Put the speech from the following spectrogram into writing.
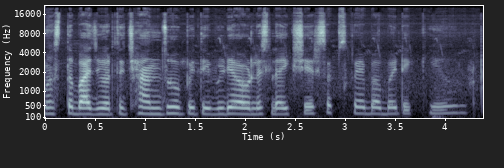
मस्त बाजीवरती छान झोप येते. व्हिडिओ आवडल्यास like share subscribe bye take care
